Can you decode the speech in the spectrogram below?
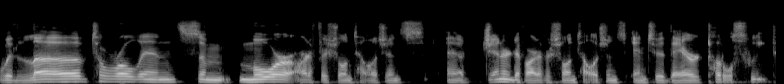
would love to roll in some more artificial intelligence and uh, generative artificial intelligence into their total suite.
